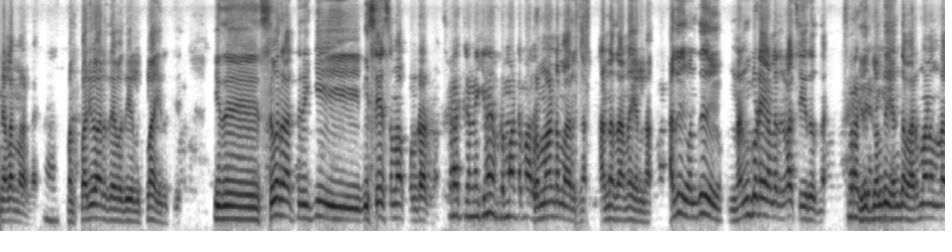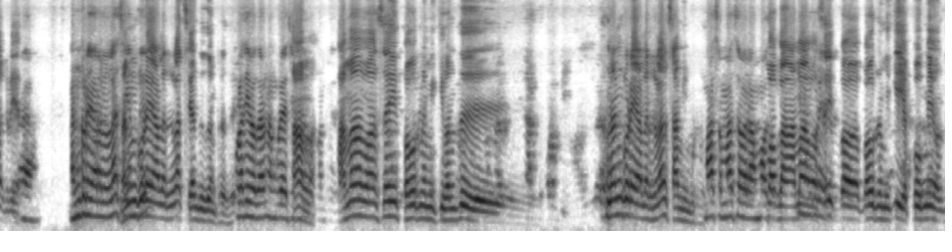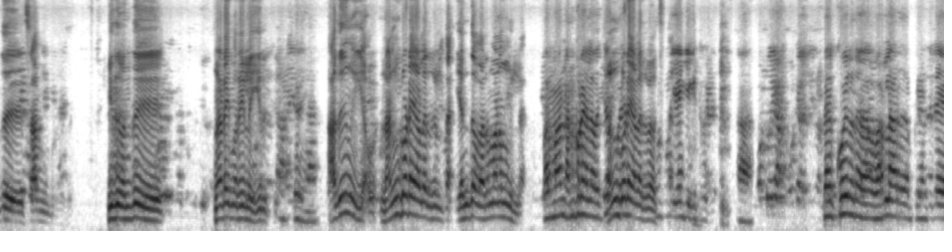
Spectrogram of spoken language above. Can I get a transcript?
ஆ. மற்ற பரிவார தேவதைகளுக்கெல்லாம் இருக்கு. இது சிவராத்திரிக்கு விசேஷமா கொண்டாடுறோம். சிவராத்திரி அன்னைக்குன்னா பிரம்மாண்டமா இருக்கும். பிரம்மாண்டமா இருக்கு அன்னதானம் எல்லாம். அது வந்து நன்கொடையாளர்களா செய்யறது தான் இதுக்கு வந்து எந்த வருமானம்லாம் கிடையாது. நன்கொடையாளர் எல்லாம் சேர்ந்து நன்கொடையாளர்களா சேர்ந்ததுன்றது. ஆமா. அமாவாசை பௌர்ணமிக்கு வந்து நன்கொடையாளர்களா சாமி மாசம் மாசம் வர அமாவாசை. பௌர்ணமிக்கு எப்பவுமே வந்து சாமி இது வந்து நடைமுறையில இருக்கு. சரிங்க. அது நன்கொடையாளர்கள் தான். எந்த வருமானமும் இல்ல. நன்கொடையாளர் வச்சு நன்கொடையாளர்கள் வச்சு. இயங்கிக்கிட்டு இருக்கு. கோயிலோட வரலாறு அப்படின்றது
